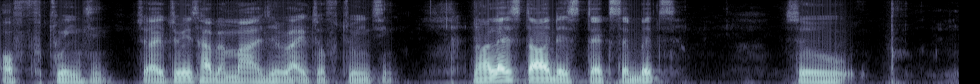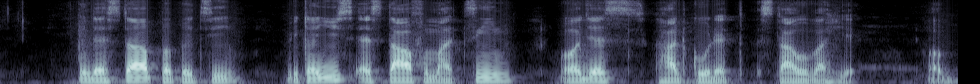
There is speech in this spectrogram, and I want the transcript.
of 20 so it always have a margin right of 20 now let's style this text a bit. So in the style property we can use a style from our theme or just hard-coded style over here. Um,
